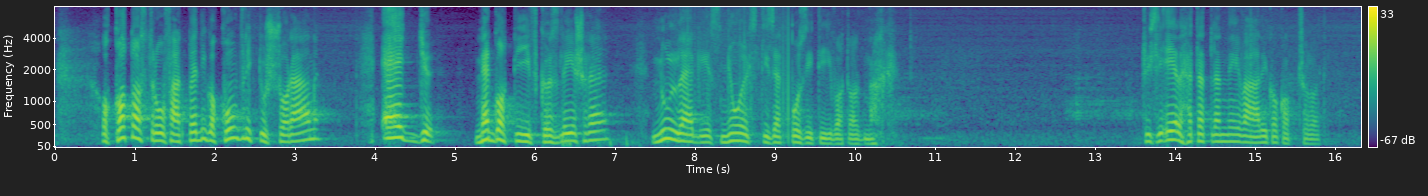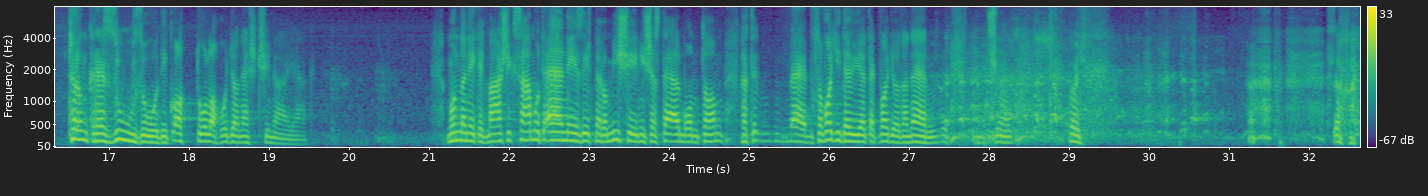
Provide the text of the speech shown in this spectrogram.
a katasztrófák pedig a konfliktus során egy negatív közlésre 0,8 pozitívat adnak. És élhetetlenné válik a kapcsolat. tönkre zúzódik attól, ahogyan ezt csinálják. Mondanék egy másik számot, elnézést, mert a misén is ezt elmondtam. Hát ne, szóval vagy ide üljetek, vagy oda, nem. Hogy... Szóval,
